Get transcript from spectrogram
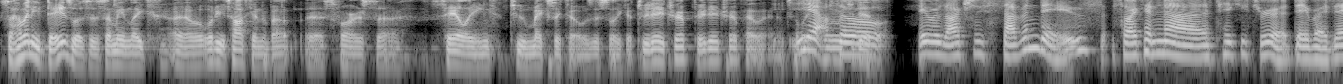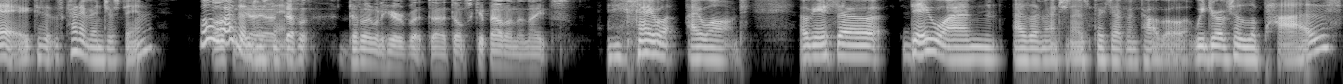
So, how many days was this? I mean, like, uh, what are you talking about as far as uh, sailing to Mexico? Is this like a two day trip, three day trip? How, yeah, tell me what you did. so it was actually seven days. So I can uh, take you through it day by day because it was kind of interesting. Well, it Awesome. was Yeah, yeah, interesting. definitely, definitely want to hear, but uh, don't skip out on the nights. I, w- I won't. Okay, so day one, as I mentioned, I was picked up in Cabo. We drove to La Paz,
